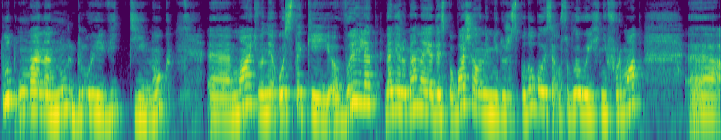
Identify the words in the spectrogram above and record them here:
Тут у мене 0,2 відтінок. Е, Мають вони ось такий вигляд. Дані рум'яна я десь побачила, вони мені дуже сподобалися, особливо їхній формат. Е,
